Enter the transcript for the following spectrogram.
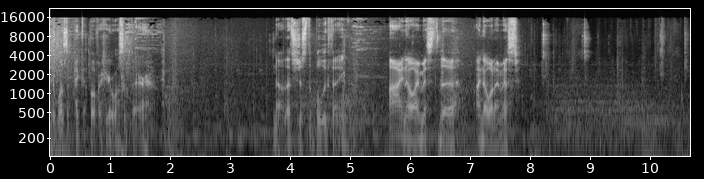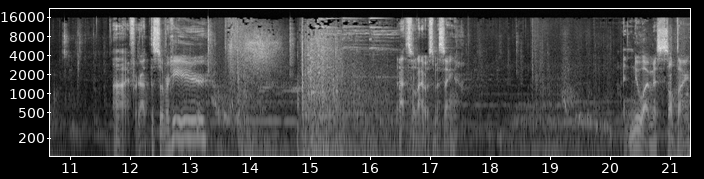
There was a pickup over here, wasn't there? No, that's just the blue thing. I know, I missed the... I know what I missed. I forgot this over here. That's what I was missing. I knew I missed something.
